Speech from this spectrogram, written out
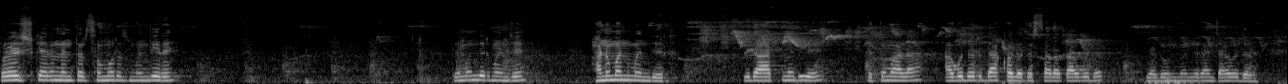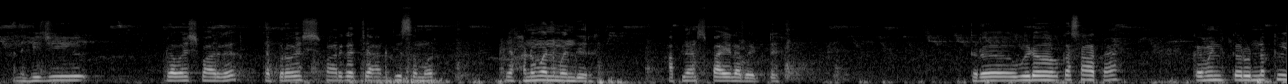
प्रवेश केल्यानंतर समोरच मंदिर आहे. ते मंदिर म्हणजे हनुमान मंदिर. तिथं आतमध्ये आहे. ते तुम्हाला अगोदर दाखवलं होतं सर्वात अगोदर या दोन मंदिरांच्या अगोदर. आणि ही जी प्रवेश मार्ग त्या प्रवेश मार्गाच्या अगदी समोर हे हनुमान मंदिर आपल्याला पाहायला भेटते तर व्हिडिओ कसा होता? कमेंट करून नक्की.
